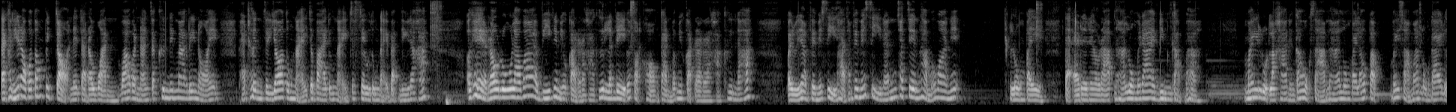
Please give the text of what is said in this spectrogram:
แต่ครั้นี้เราก็ต้องไปเจาะในแต่ละวันว่าวันนั้นจะขึ้นได้มากได้น้อย แพทเทิร์นจะย่อตรงไหนจะบายตรงไหนจะเซลล์ตรงไหนแบบนี้นะคะโอเค เรารู้แล้วว่าวีคเนี่ยมีโอกาสราคาขึ้นและเดย์ก็สอดคล้องกันว่ามีโอกาสราคาขึ้นนะคะ ไปดูที่ทางเฟรมสี่ค่ะทางเฟรมสี่นั้นชัดเจนค่ะเมื่อวานนี้ ลงไปแต่แอเรียแนวรับนะคะลงไม่ได้บินกลับค่ะ ไม่หลุดราคา 1963 นะคะลงไปแล้วแบบไม่สามารถลงได้เล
